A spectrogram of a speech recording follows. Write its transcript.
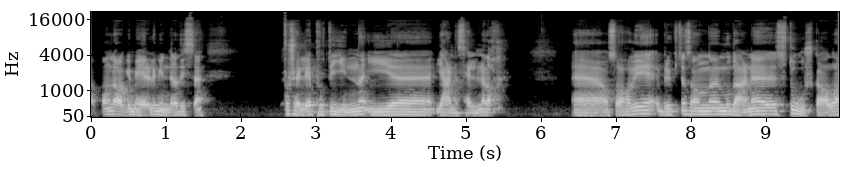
at man lager mer eller mindre av disse forskjellige proteinene i eh, hjernecellene. Da. Og så har vi brukt en sånn moderne storskala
